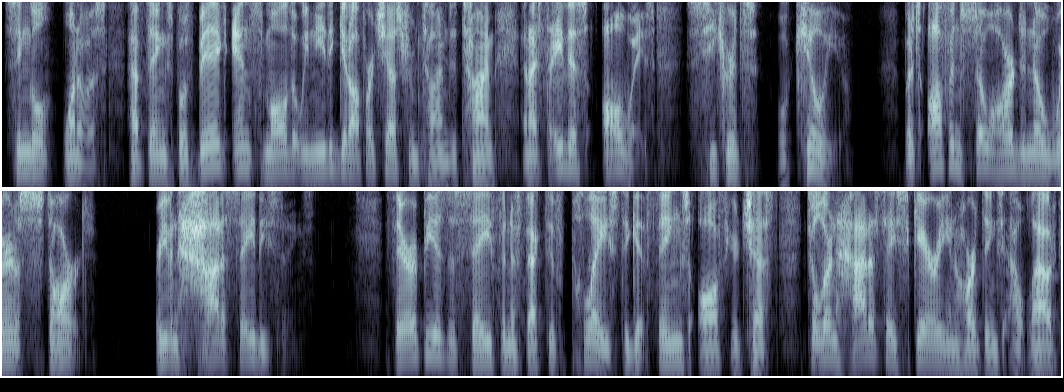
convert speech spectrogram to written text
single one of us, have things both big and small that we need to get off our chest from time to time. And I say this always secrets will kill you. But it's often so hard to know where to start or even how to say these things. Therapy is a safe and effective place to get things off your chest, to learn how to say scary and hard things out loud,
